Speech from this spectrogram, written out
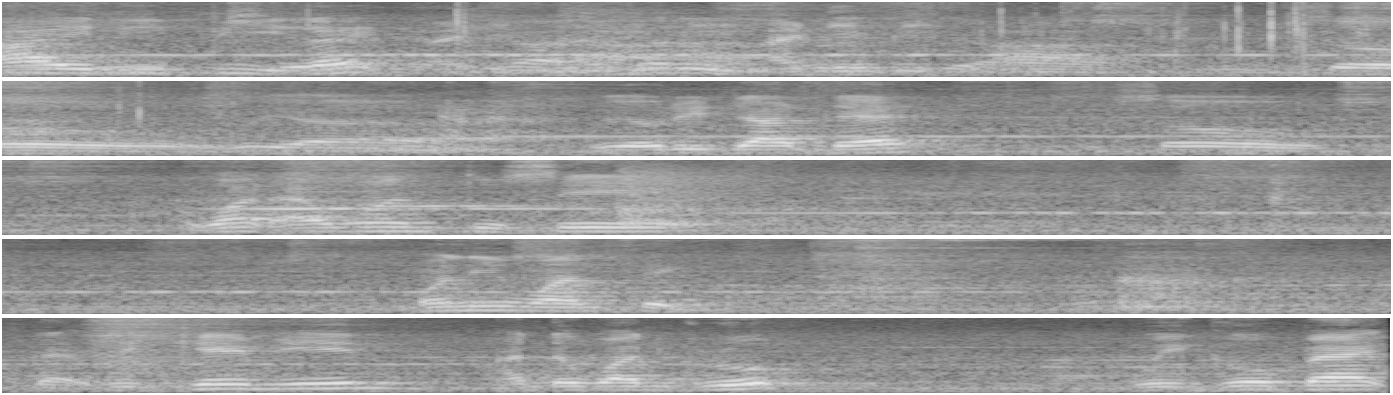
IDP, right? IDP. Ah, so we are we already done that. So what I want to say only one thing that we came in under one group, we go back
